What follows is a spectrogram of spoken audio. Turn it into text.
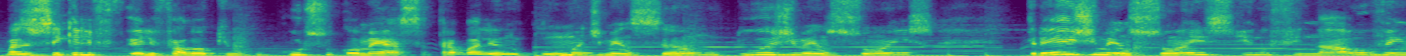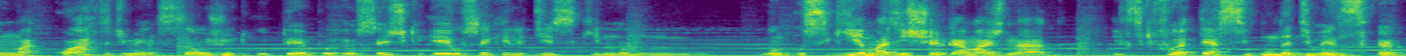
mas eu sei que ele, ele falou que o curso começa trabalhando com uma dimensão, duas dimensões, três dimensões, e no final vem uma quarta dimensão junto com o tempo. Eu sei que, eu sei que ele disse que não, não conseguia mais enxergar mais nada. Ele disse que foi até a segunda dimensão.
